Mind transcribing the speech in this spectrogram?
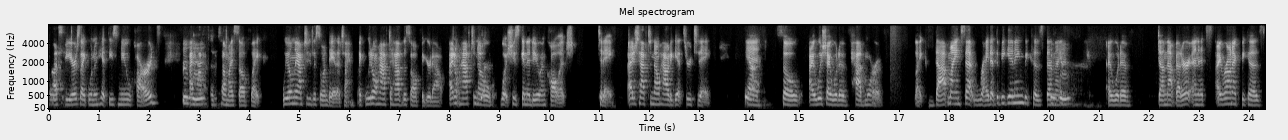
last few years. Like when we hit these new hards, mm-hmm. I have to tell myself, like, we only have to do this one day at a time. Like, we don't have to have this all figured out. I don't have to know yeah. what she's going to do in college today. I just have to know how to get through today. Yeah. And so I wish I would have had more of like that mindset right at the beginning because then mm-hmm. I I would have done that better. And it's ironic because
